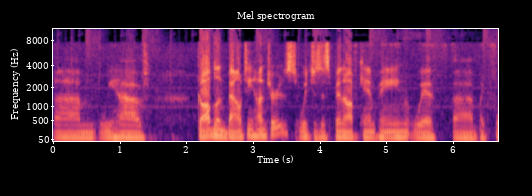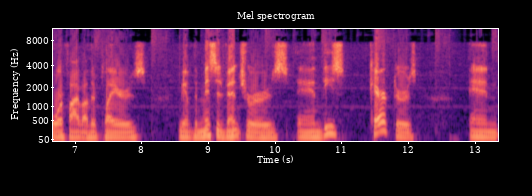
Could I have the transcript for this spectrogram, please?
Um, we have Goblin Bounty Hunters, which is a spin off campaign with uh, like four or five other players. We have the Misadventurers, and these characters and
